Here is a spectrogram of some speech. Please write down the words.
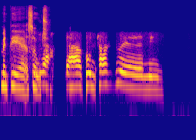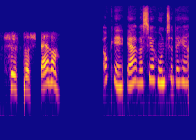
Men det er altså jeg, jeg har kontakt med min søsters datter. Okay, ja, hvad siger hun til det her?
